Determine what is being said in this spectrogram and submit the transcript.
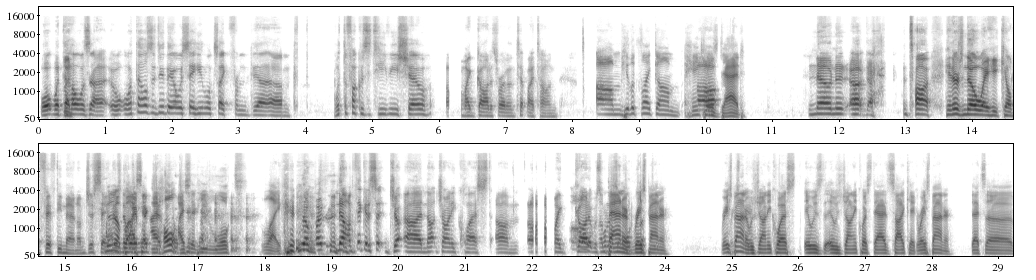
What what the But- hell was uh what the hell's the dude they always say he looks like from the um what the fuck was the TV show? Oh my god, it's right on the tip of my tongue. Um, he looked like um Hank Oh. Hill's dad. No, no, uh, Tom. Hey, there's no way he killed 50 men. I'm just saying. No, no, there's but way I said I Pence I said he looked like no, but no, I'm thinking of uh, not Jonny Quest. Um, oh my god, it was a one of Banner, old Race clips- Banner. Race Race Banner was Jonny Quest. It was it was Jonny Quest's dad's sidekick, Race Banner. That's uh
